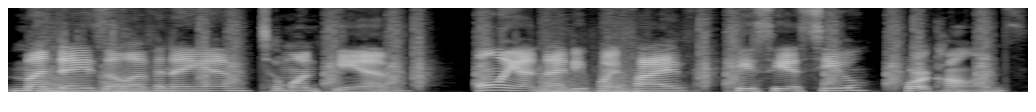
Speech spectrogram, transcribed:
Mondays 11 a.m. to 1 p.m., only on 90.5 KCSU, Fort Collins.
